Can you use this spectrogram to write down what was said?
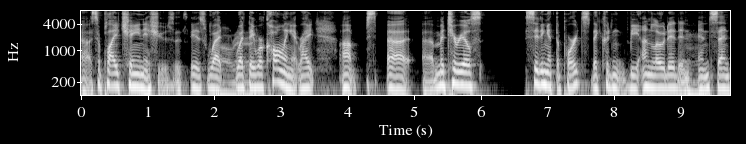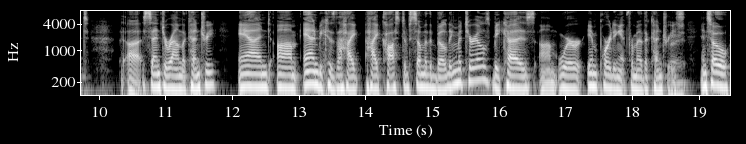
uh, supply chain issues is, is what Oh, right, what they right. were calling it, right? Uh, uh, uh, materials sitting at the ports they couldn't be unloaded and, Mm-hmm. and sent uh, sent around the country and um, and because the high high cost of some of the building materials because um, we're importing it from other countries Right. and so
